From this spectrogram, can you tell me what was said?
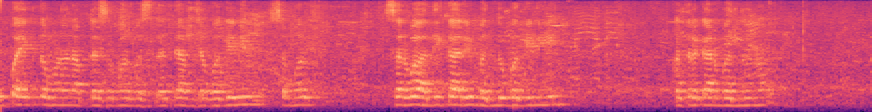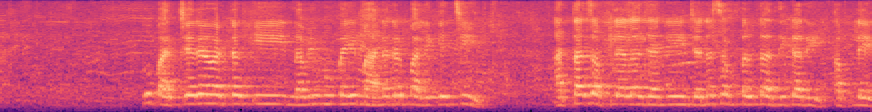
उपायुक्त म्हणून आपल्यासमोर बसल्या त्या आमच्या भगिनी समोर सर्व अधिकारी बंधू भगिनी पत्रकार बंधून खूप आश्चर्य वाटतं की नवी मुंबई महानगरपालिकेची आताच आपल्याला ज्यांनी जनसंपर्क अधिकारी आपले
